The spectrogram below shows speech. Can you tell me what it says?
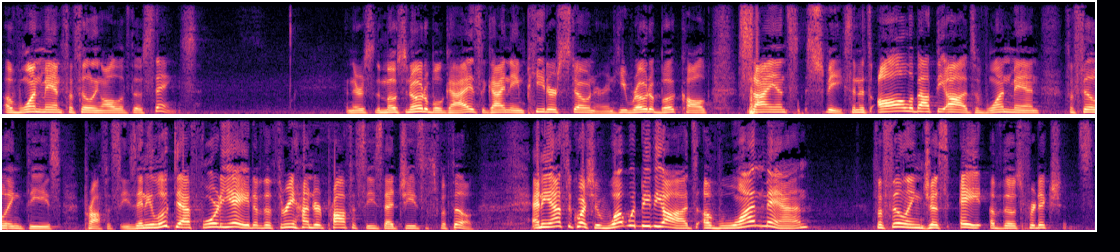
of one man fulfilling all of those things. And there's the most notable guy is a guy named Peter Stoner, and he wrote a book called Science Speaks. And it's all about the odds of one man fulfilling these prophecies. And he looked at 48 of the 300 prophecies that Jesus fulfilled. And he asked the question what would be the odds of one man fulfilling just eight of those predictions?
